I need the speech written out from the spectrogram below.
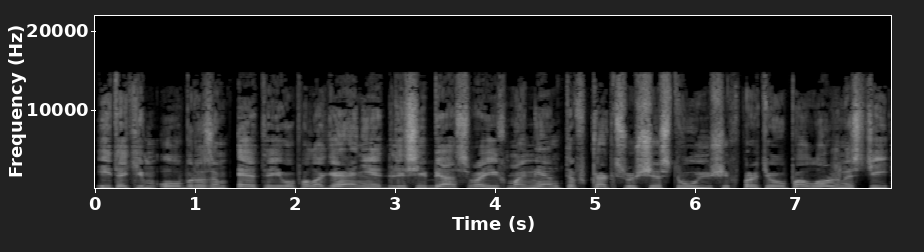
и таким образом это его полагание для себя своих моментов, как существующих противоположностей,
